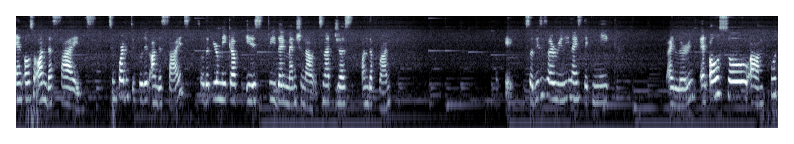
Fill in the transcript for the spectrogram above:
and also on the sides. It's important to put it on the sides so that your makeup is three-dimensional. It's not just on the front. Okay, so this is a really nice technique I learned. And also um, put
